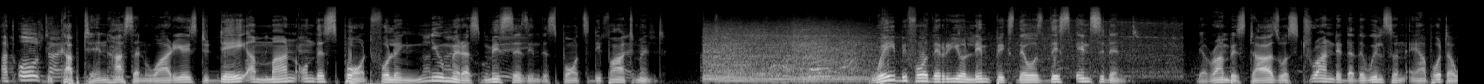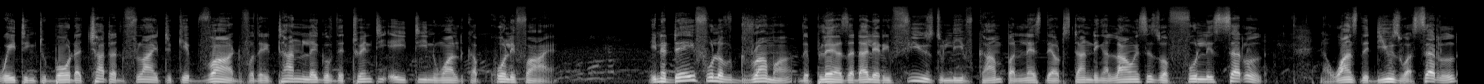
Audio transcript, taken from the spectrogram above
at all times, Captain Hassan Wario is today a man on the spot following numerous misses in the sports department. Way before the Rio Olympics, there was this incident. The Harambee Stars were stranded at the Wilson Airport awaiting to board a chartered flight to Cape Verde for the return leg of the 2018 World Cup qualifier. In a day full of drama, the players had earlier refused to leave camp unless their outstanding allowances were fully settled. Now, once the dues were settled,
